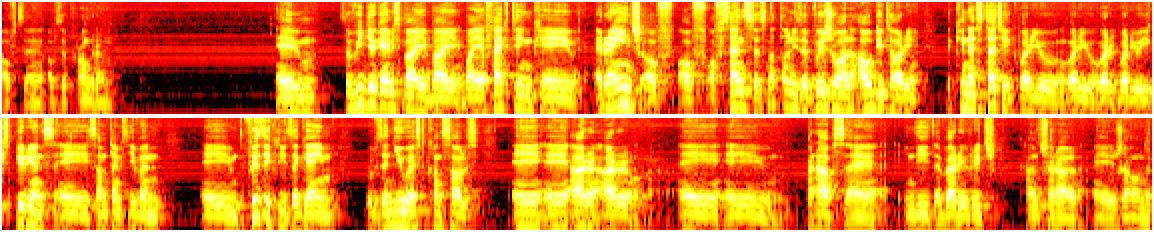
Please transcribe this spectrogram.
of, the, of the program. Um, so video games, by, by, by affecting a, a range of, of, of, senses, not only the visual, auditory, the kinesthetic, where you, where you, where, where you experience a, sometimes even physically the game with the newest consoles uh, uh, are, are perhaps uh, indeed a very rich cultural genre.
